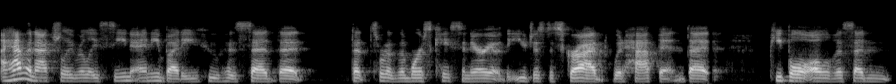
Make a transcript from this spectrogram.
I haven't actually really seen anybody who has said that that sort of the worst case scenario that you just described would happen. That people all of a sudden,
